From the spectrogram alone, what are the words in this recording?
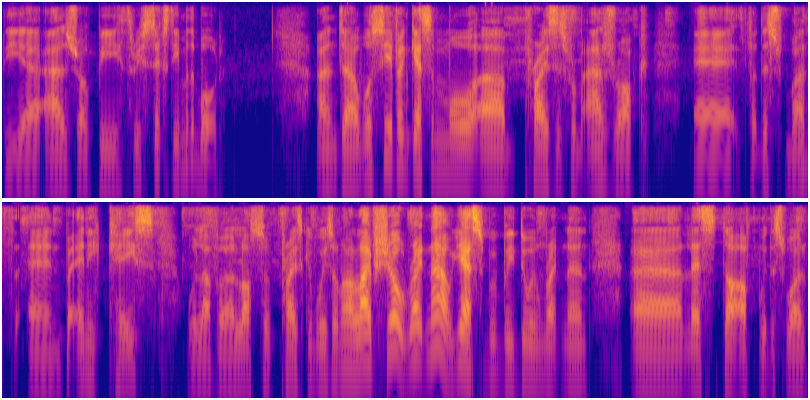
the uh, ASRock B360 motherboard. And uh, we'll see if I can get some more uh, prizes from ASRock uh, for this month. And but any case, we'll have uh, lots of prize giveaways on our live show right now. Yes, we'll be doing right now. Let's start off with this one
